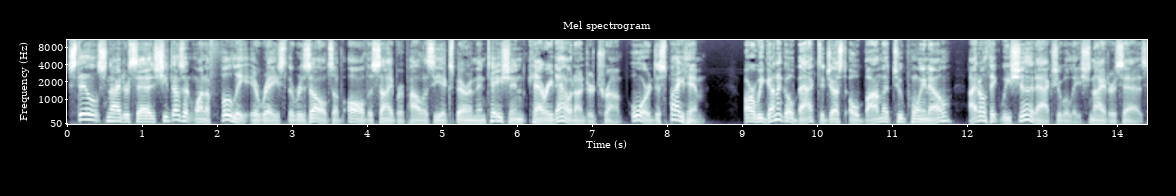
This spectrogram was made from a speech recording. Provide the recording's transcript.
Still, Schneider says she doesn't want to fully erase the results of all the cyber policy experimentation carried out under Trump or despite him. Are we going to go back to just Obama 2.0? I don't think we should, actually, Schneider says.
